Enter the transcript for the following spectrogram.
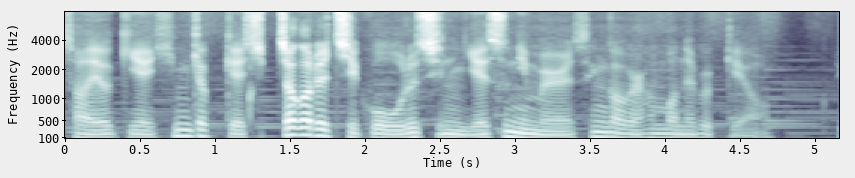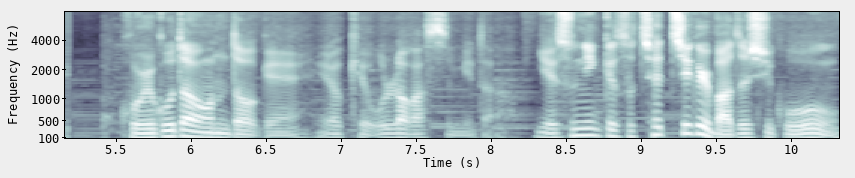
자, 여기에 힘겹게 십자가를 지고 오르신 예수님을 생각을 한번 해볼게요. 골고다 언덕에 이렇게 올라갔습니다. 예수님께서 채찍을 맞으시고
